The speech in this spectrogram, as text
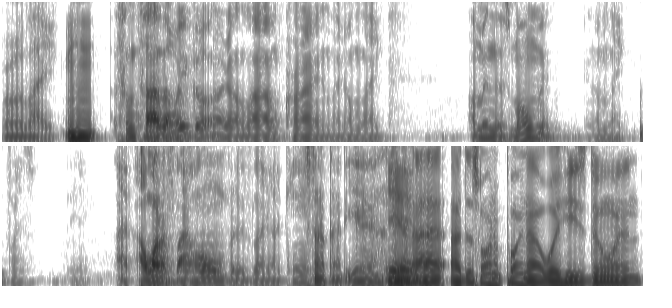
bro. Like hmm sometimes I wake up and I gotta lie, I'm crying. Like I'm like, I'm in this moment, and I'm like, I, I want to fly home, but it's like I can't. It's not that. Yeah. Yeah. And I, I just want to point out what he's doing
